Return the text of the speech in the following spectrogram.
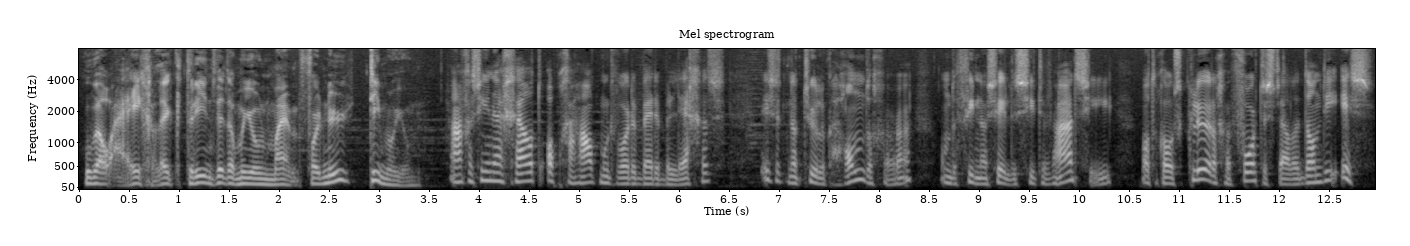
hoewel eigenlijk 23 miljoen, maar voor nu 10 miljoen. Aangezien er geld opgehaald moet worden bij de beleggers, is het natuurlijk handiger om de financiële situatie wat rooskleuriger voor te stellen dan die is.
